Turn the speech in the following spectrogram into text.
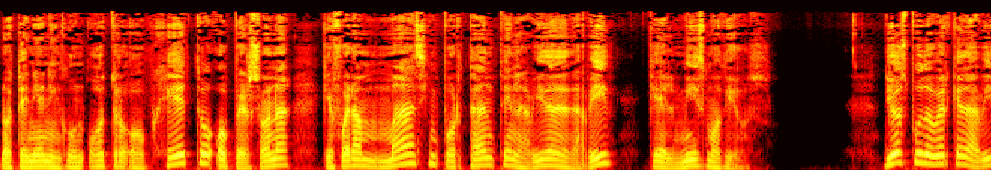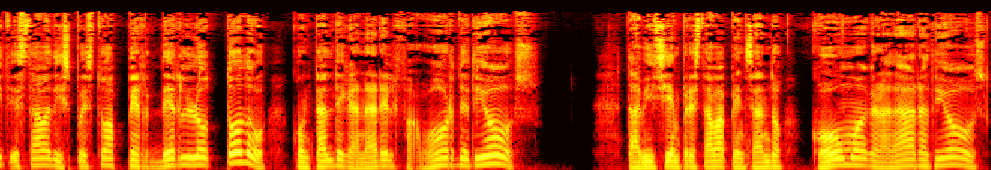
No tenía ningún otro objeto o persona que fuera más importante en la vida de David que el mismo Dios. Dios pudo ver que David estaba dispuesto a perderlo todo con tal de ganar el favor de Dios. David siempre estaba pensando cómo agradar a Dios,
